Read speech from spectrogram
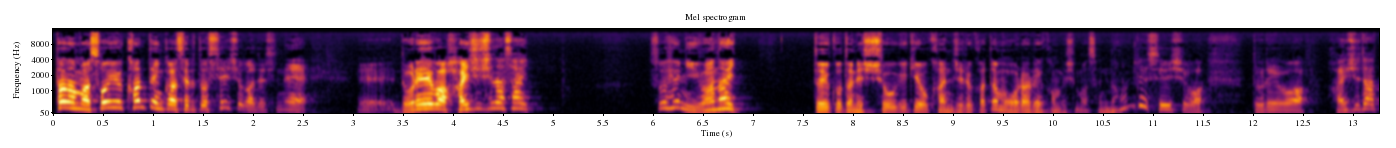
ただまあそういう観点からすると聖書がですね、え奴隷は廃止しなさい。そういうふうに言わないということに衝撃を感じる方もおられるかもしれません。なんで聖書は奴隷は廃止だっ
